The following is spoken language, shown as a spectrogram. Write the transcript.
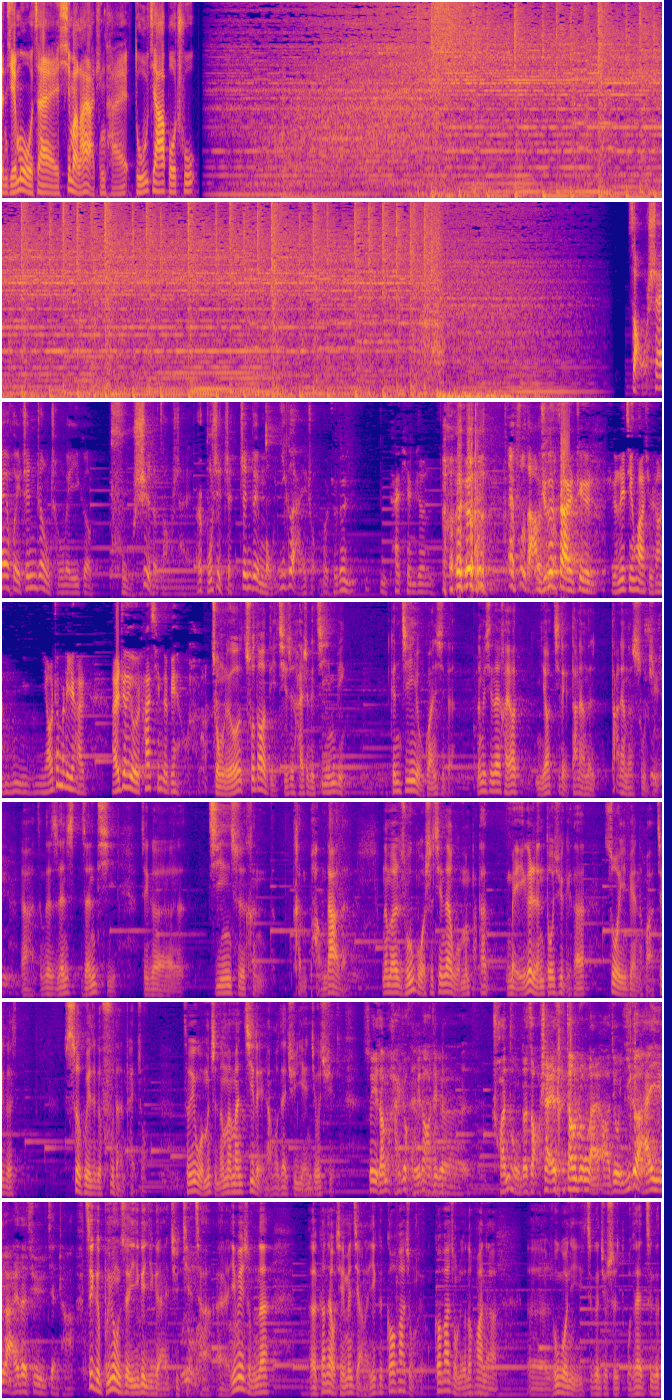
本节目在喜马拉雅平台独家播出。早筛会真正成为一个普世的早筛，而不是针针对某一个癌种。我觉得你你太天真了，太复杂了。我觉得在这个人类进化学上，你你你要这么厉害，癌症又有它新的变化。肿瘤说到底其实还是个基因病，跟基因有关系的。那么现在还要你要积累大量的大量的数据啊，整个人人体这个基因是很很庞大的。那么如果是现在我们把它每一个人都去给它做一遍的话，这个社会这个负担太重，所以我们只能慢慢积累，然后再去研究去。所以咱们还是回到这个传统的早筛当中来啊，就一个癌一个癌的去检查。这个不用这一个一个癌去检查，哎，因为什么呢？呃，刚才我前面讲了一个高发肿瘤，高发肿瘤的话呢，呃，如果你这个就是我在这个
